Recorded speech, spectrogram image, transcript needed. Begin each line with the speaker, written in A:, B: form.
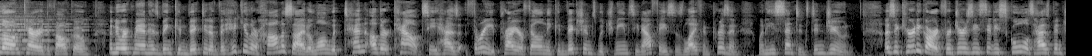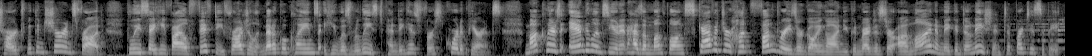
A: Hello, I'm Kara DeFalco. A Newark man has been convicted of vehicular homicide along with 10 other counts. He has three prior felony convictions, which means he now faces life in prison when he's sentenced in June. A security guard for Jersey City Schools has been charged with insurance fraud. Police say he filed 50 fraudulent medical claims. He was released pending his first court appearance. Montclair's ambulance unit has a month long scavenger hunt fundraiser going on. You can register online and make a donation to participate.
